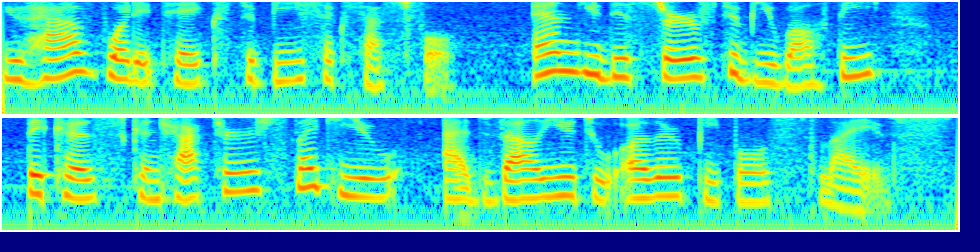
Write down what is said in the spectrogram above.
You have what it takes to be successful, and you deserve to be wealthy because contractors like you add value to other people's lives.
